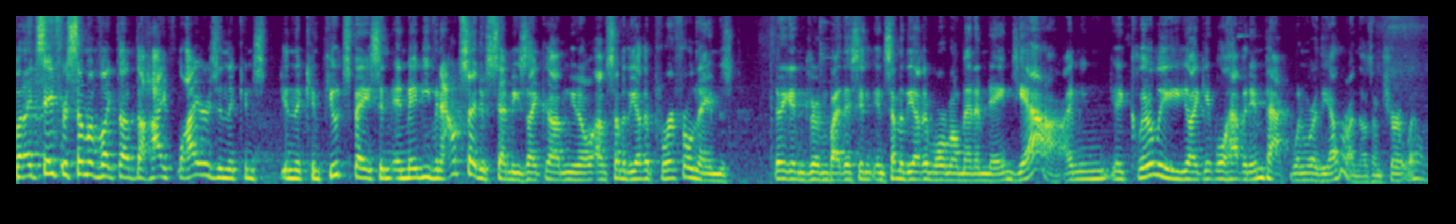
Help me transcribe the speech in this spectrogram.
But I'd say for some of like the, the high flyers in the in the compute space and, and maybe even outside of semis, like um, you know, some of the other peripheral names they're getting driven by this and, some of the other more momentum names. Yeah, I mean, it clearly, like it will have an impact one way or the other on those. I'm sure it will.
